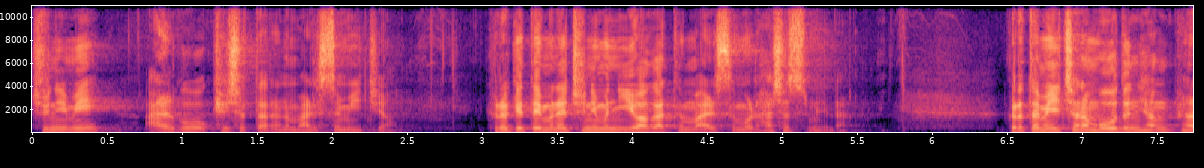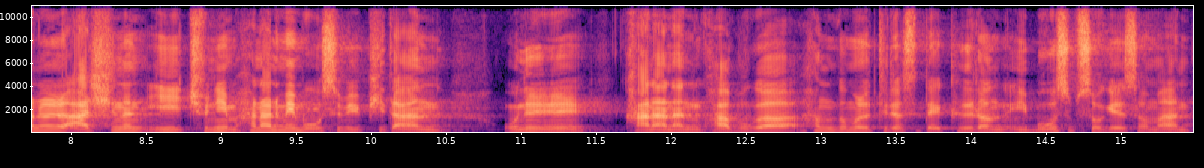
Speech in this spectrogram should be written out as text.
주님이 알고 계셨다라는 말씀이 있죠. 그렇기 때문에 주님은 이와 같은 말씀을 하셨습니다. 그렇다면 이처럼 모든 형편을 아시는 이 주님, 하나님의 모습이 비단 오늘 가난한 과부가 헌금을 드렸을 때 그런 이 모습 속에서만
